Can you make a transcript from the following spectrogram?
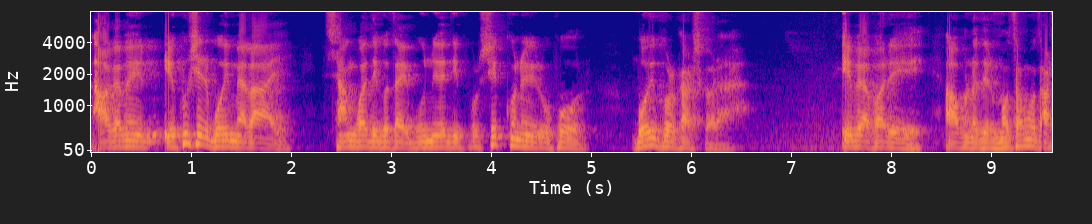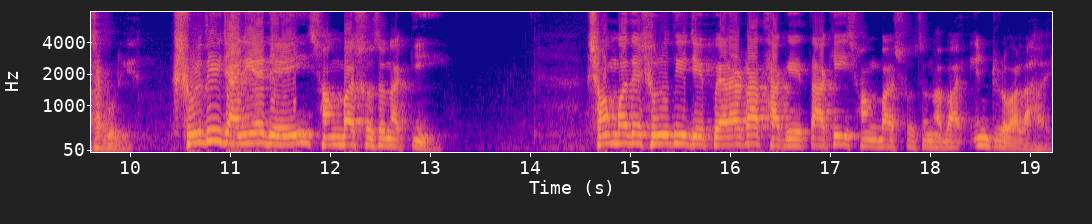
আগামীর একুশের বই মেলায় সাংবাদিকতায় বুনিয়াদী প্রশিক্ষণের ওপর বই প্রকাশ করা। এ ব্যাপারে আপনাদের মতামত আশা করি। শুরুতেই জানিয়ে দেই, সংবাদ সূচনা কী? সংবাদের শুরুতে যে প্যারাটা থাকে, তাকেই সংবাদ সূচনা বা ইন্ট্রো বলা হয়।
